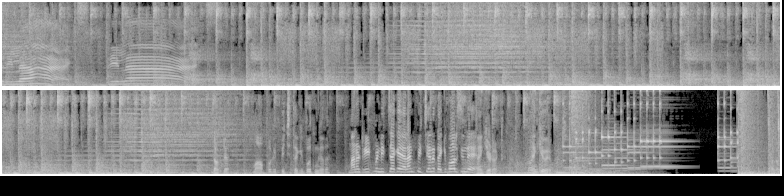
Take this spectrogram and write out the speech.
రిలాక్స్ రిలాక్స్ మా అప్పకి పిచ్చి తగ్గిపోతుంది కదా. మనం ట్రీట్మెంట్ ఇచ్చాక ఎలాంటి పిచ్చి అయినా తగ్గిపోవాల్సిందే. Thank you doctor thank you very much hello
